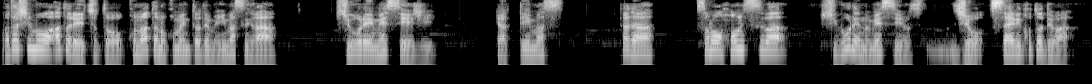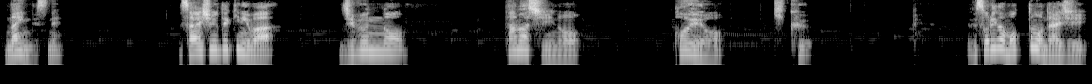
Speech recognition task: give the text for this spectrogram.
私も後でちょっとこの後のコメントでも言いますが、守護霊メッセージやっています。ただ、その本質は守護霊のメッセージを伝えることではないんですね。最終的には自分の魂の声を聞く。それが最も大事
